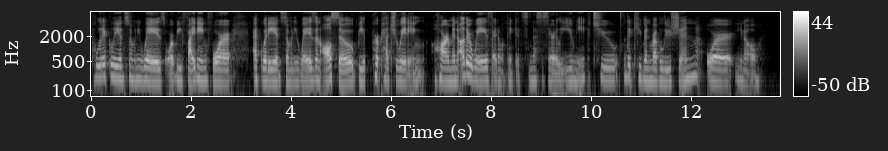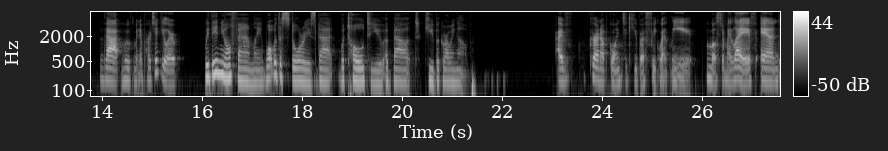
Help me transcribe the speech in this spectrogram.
politically in so many ways or be fighting for equity in so many ways and also be perpetuating harm in other ways. I don't think it's necessarily unique to the cuban revolution or you know that movement in particular Within your family, what were the stories that were told to you about Cuba growing up? I've grown up going to Cuba frequently most of my life. And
